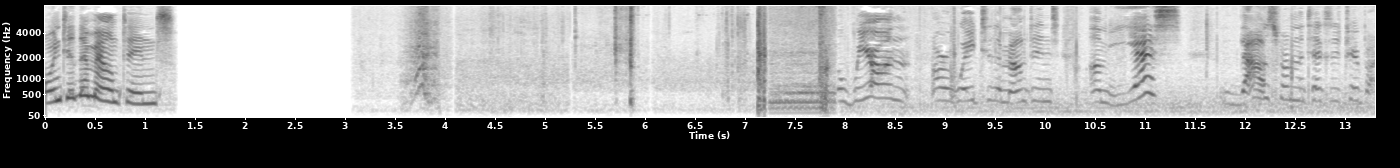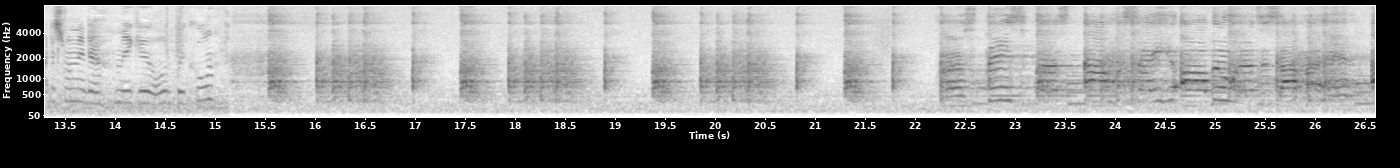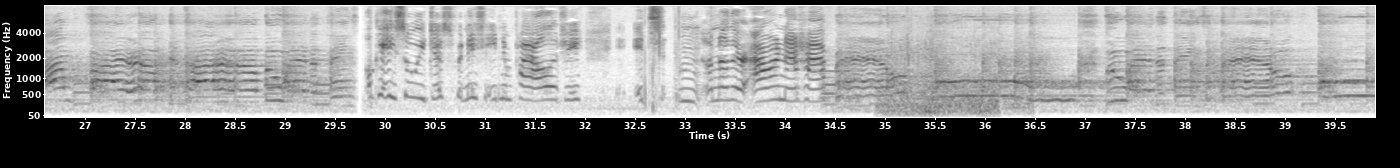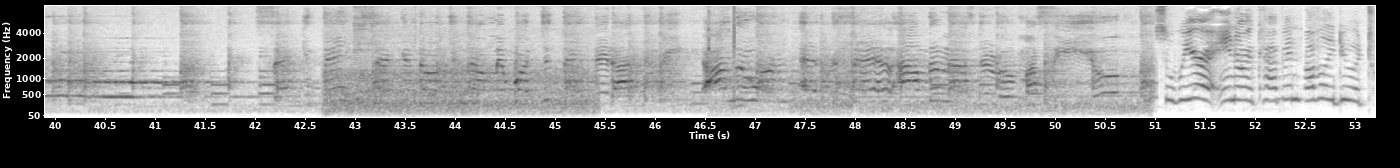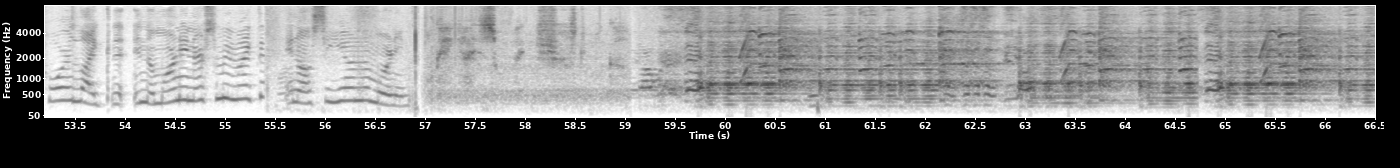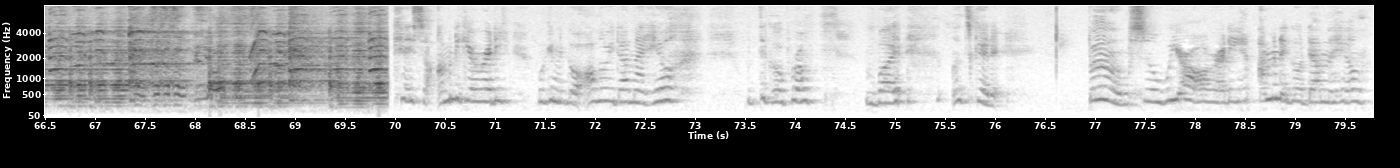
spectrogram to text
going to the mountains. We're on our way to the mountains. Um, yes, that was from the Texas trip. I just wanted to make it a little bit cool. First things first, I'ma say all So we just finished eating biology. It's another hour and a half. So we are in our cabin. Probably do a tour like in the morning or something like that. And I'll see you in the morning. Okay, guys. So I just woke up. Okay, so I'm gonna get ready. We're gonna go all the way down that hill with the GoPro, but let's get it. Boom! So we are all ready. I'm gonna go down the hill,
